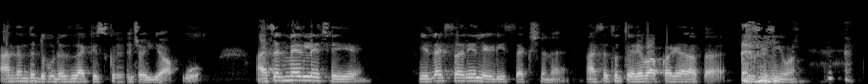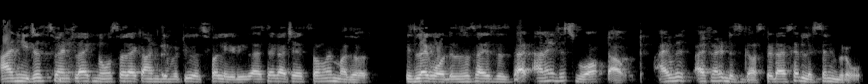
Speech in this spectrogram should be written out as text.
And then the dude is like, किसको चाहिए आपको? I said, मेरे लिए चाहिए. He's like, sir, ये ladies section है. I said, तो तेरे बाप का क्या रहता है? You give me one. And he just went like, no sir, I can't give it to you. It's for ladies. I said, अच्छा, it's for my mother. He's like, what size is that? And I just walked out. I was, I felt disgusted. I said, listen bro,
